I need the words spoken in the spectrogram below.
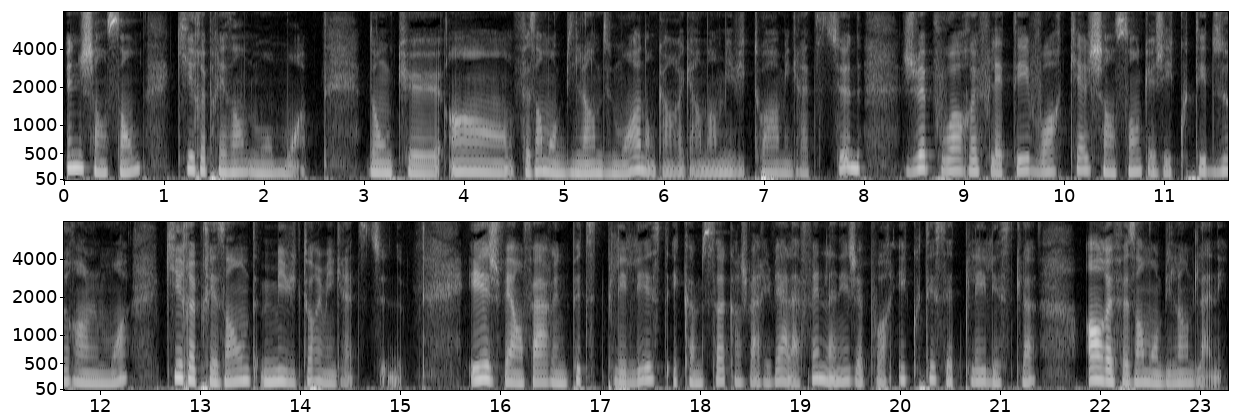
une chanson qui représente mon mois. Donc, euh, en faisant mon bilan du mois, donc en regardant mes victoires, mes gratitudes, je vais pouvoir refléter, voir quelles chansons que j'ai écoutées durant le mois qui représentent mes victoires et mes gratitudes. Et je vais en faire une petite playlist et comme ça, quand je vais arriver à la fin de l'année, je vais pouvoir écouter cette playlist-là en refaisant mon bilan de l'année.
